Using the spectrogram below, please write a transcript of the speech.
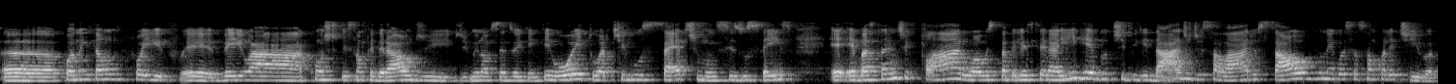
Uh, quando então foi, foi, veio a Constituição Federal de, de 1988, o artigo 7 inciso 6, é, é, bastante claro ao estabelecer a irredutibilidade de salário, salvo negociação coletiva.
